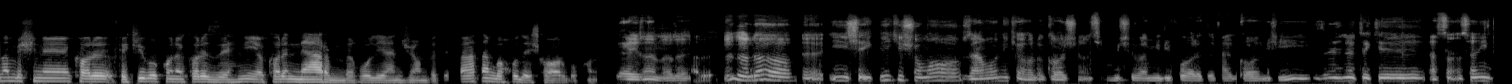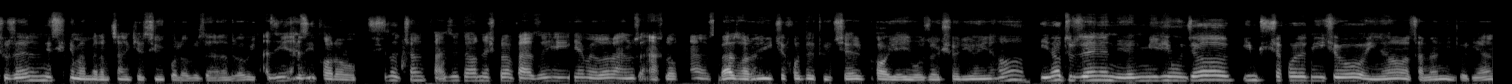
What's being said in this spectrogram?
دادم بشینه کار فکری بکنه کار ذهنی یا کار نرم به قولی انجام بده. فقط هم با خودش کار بکنه. دقیقا آره, آره. حالا این شکلی که شما زمانی که حالا کارشناسی میشه و میری وارد فضا کار میشی ذهنته که اصلا اصلا این تو ذهن نیست که من برم چند کسی کلا بزنم. از این از این کارا چون فضای دانشگاه فضایی که مقدار هنوز اخلاق هست. بعد حالا که خودت تو چه پایه‌ای بزرگ شدی و اینها اینا تو ذهن میری اونجا این پیش خودت که اینا مثلا اینطوریان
